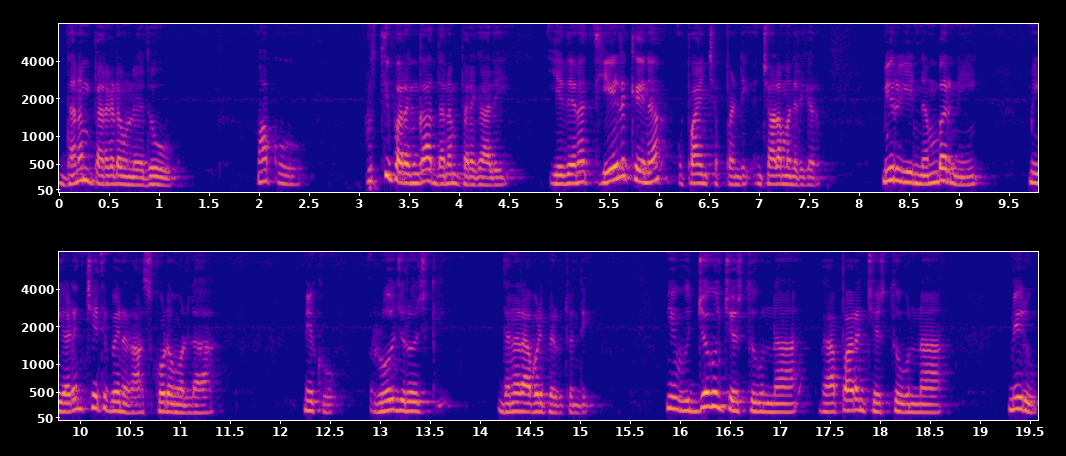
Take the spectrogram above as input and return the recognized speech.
ధనం పెరగడం లేదు. మాకు వృత్తిపరంగా ధనం పెరగాలి. ఏదైనా తేలికైన ఉపాయం చెప్పండి అని చాలామంది అడిగారు. మీరు ఈ నెంబర్ని మీ ఎడం చేతి పైన రాసుకోవడం వల్ల మీకు రోజు రోజుకి ధన రాబడి పెరుగుతుంది. మీ ఉద్యోగం చేస్తూ ఉన్నా వ్యాపారం చేస్తూ ఉన్నా మీరు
